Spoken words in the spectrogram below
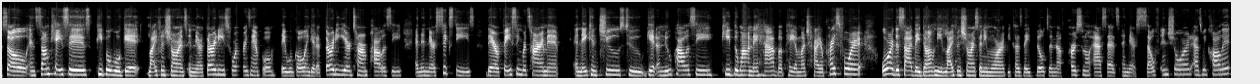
So, in some cases, people will get life insurance in their 30s, for example. They will go and get a 30 year term policy, and in their 60s, they're facing retirement and they can choose to get a new policy, keep the one they have, but pay a much higher price for it, or decide they don't need life insurance anymore because they've built enough personal assets and they're self insured, as we call it,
